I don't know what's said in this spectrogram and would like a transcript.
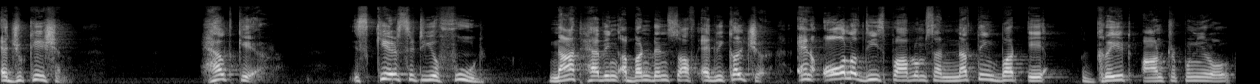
Education, healthcare, scarcity of food, not having abundance of agriculture. And all of these problems are nothing but a great entrepreneurial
